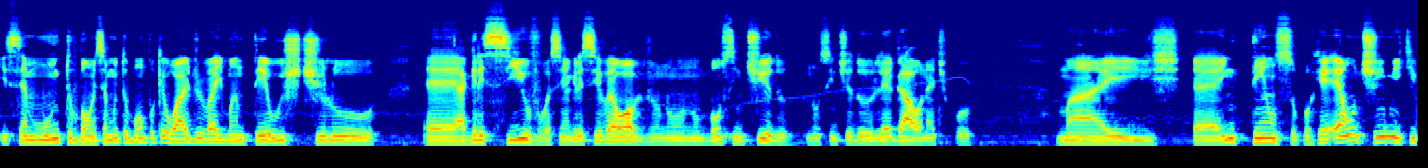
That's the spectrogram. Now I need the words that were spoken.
Isso é muito bom. Isso é muito bom porque o Wild vai manter o estilo é, agressivo. Assim, agressivo é óbvio, no, no, bom sentido, no sentido legal, né? Tipo, mas é, intenso, porque é um time que,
